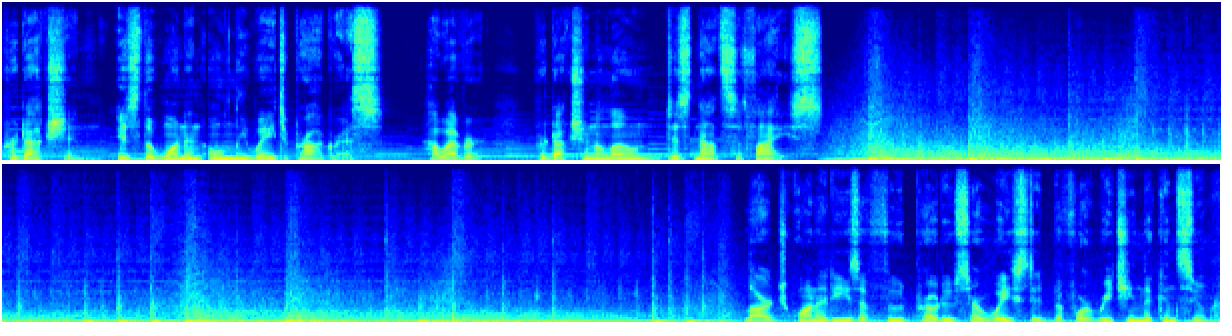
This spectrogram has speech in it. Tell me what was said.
Production is the one and only way to progress. However, production alone does not suffice. Large quantities of food produce are wasted before reaching the consumer.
